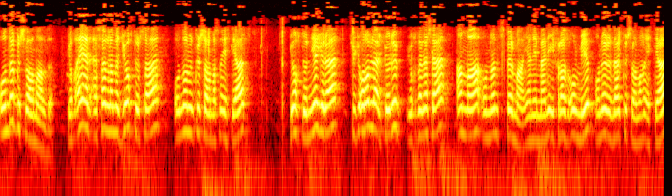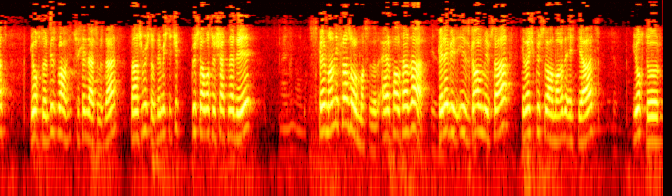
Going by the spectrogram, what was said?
onda qüsül almalıdır. Yox, əgər əsər əlamət yoxdursa, onda onun qüsül almasına ehtiyac yoxdur. Niyə görə? Çünki ola bilər görüb yuxuda nəsə, amma ondan sperma, yəni məni ifraz olmayıb, ona görə də qüsül almağa ehtiyac yoxdur. Biz bu keçən dərsimizdə danışmışdıq. Demişdik ki, qüsl almaq üçün şərt nədir? spermanın ifraz olunmasıdır. Əgər paltarda belə bir iz qalmayıbsa, demək qüsl almağa da ehtiyac yoxdur.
